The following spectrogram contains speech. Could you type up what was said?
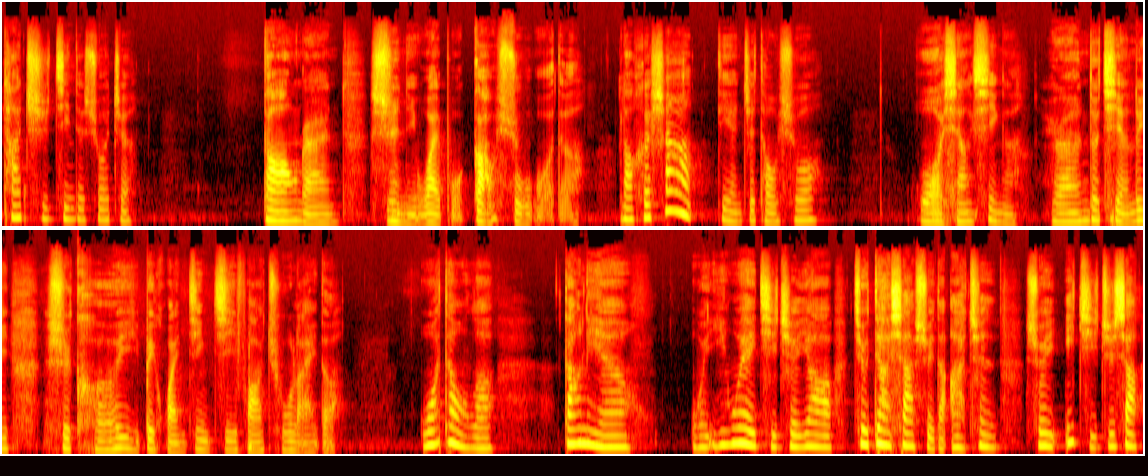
他吃惊的说着：“当然是你外婆告诉我的。”老和尚点着头说：“我相信啊，人的潜力是可以被环境激发出来的。”我懂了。当年我因为急着要救掉下水的阿正，所以一急之下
